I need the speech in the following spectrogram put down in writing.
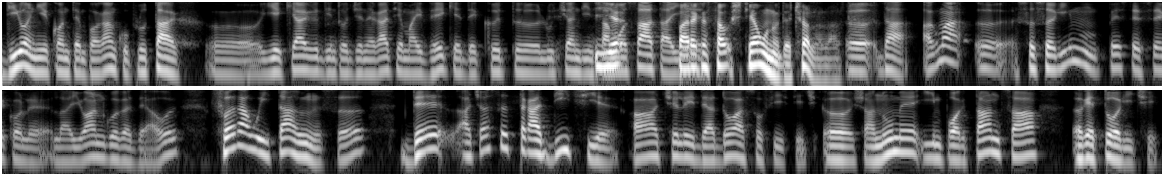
Dion e contemporan cu Plutarh, uh, e chiar dintr-o generație mai veche decât uh, Lucian din Samosata. E, pare e, că sau știa unul de celălalt. Da. Acum, să sărim peste secole la Ioan Gură de Aur, fără a uita însă de această tradiție a celei de-a doua sofistici, și anume importanța retoricii.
